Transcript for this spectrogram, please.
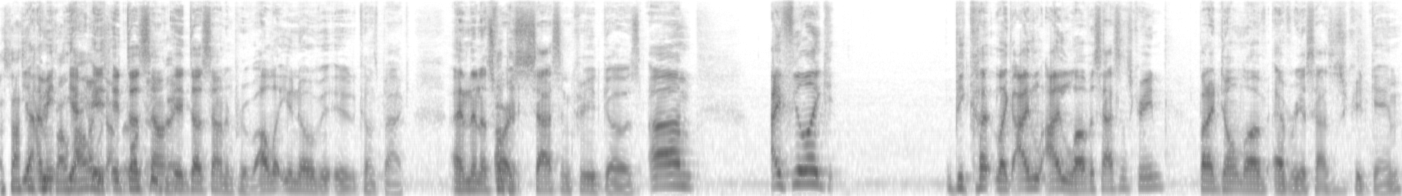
Assassin's Yeah, I Creed mean, yeah, Valhalla it, is sounds it does sound it does sound improved. I'll let you know if it, it comes back. And then as far Okay. as Assassin's Creed goes, um, I feel like because like I I love Assassin's Creed, but I don't love every Assassin's Creed game.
